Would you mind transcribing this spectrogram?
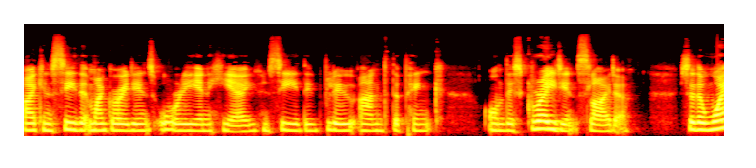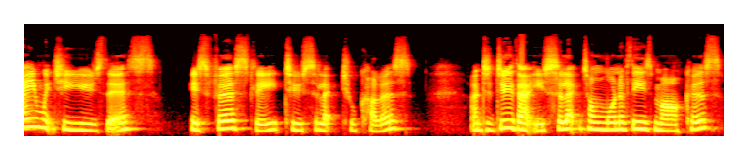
I can see that my gradient's already in here. You can see the blue and the pink on this gradient slider. So the way in which you use this is firstly to select your colours. And to do that, you select on one of these markers,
